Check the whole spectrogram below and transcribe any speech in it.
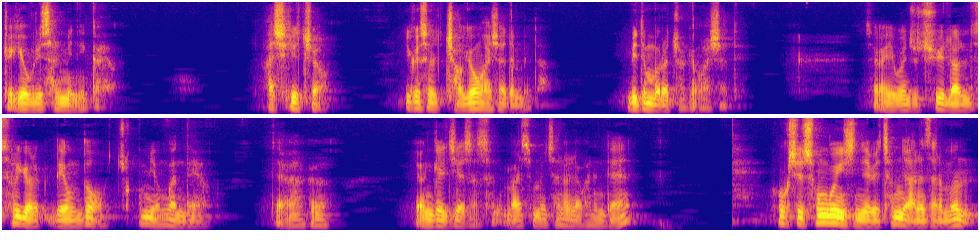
그게 우리 삶이니까요. 아시겠죠? 이것을 적용하셔야 됩니다. 믿음으로 적용하셔야 돼요. 제가 이번 주 주일날 설교 내용도 조금 연관돼요. 제가 그 연결지어서 말씀을 전하려고 하는데 혹시 송구인신 예배 참여하는 사람은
